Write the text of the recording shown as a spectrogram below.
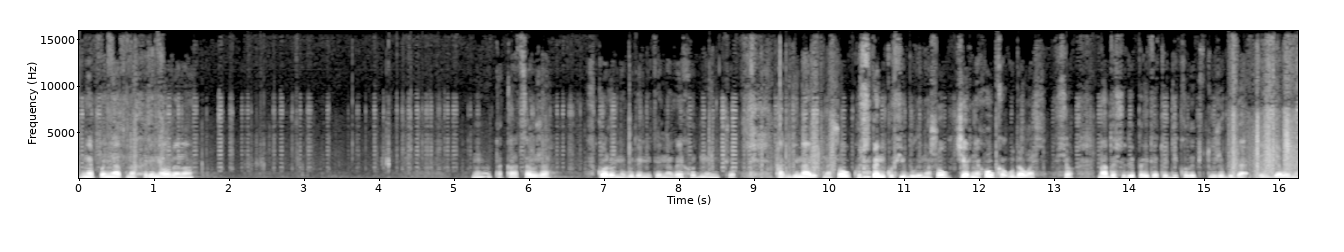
Непонятна хріновина. Ну, така, це вже скоро ми будемо йти на виход, ну нічого. Так, динарик знайшов, спинку фібули знайшов, черняховка удалась. Все. Треба сюди прийти тоді, коли тут уже буде зроблено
